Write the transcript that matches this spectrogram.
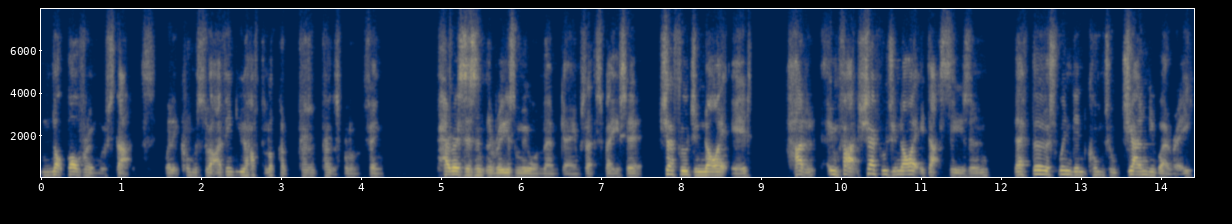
not bothering with stats when it comes to it. I think you have to look at the principle of the thing. Perez isn't the reason we won them games, let's face it. Sheffield United had, in fact, Sheffield United that season, their first win didn't come till January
